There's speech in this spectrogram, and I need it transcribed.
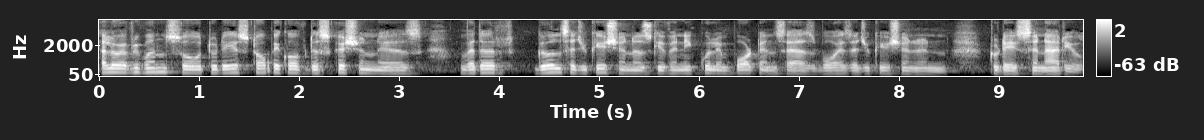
Hello, everyone. So, today's topic of discussion is whether girls' education is given equal importance as boys' education in today's scenario.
